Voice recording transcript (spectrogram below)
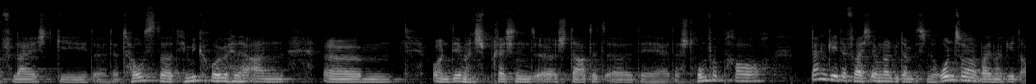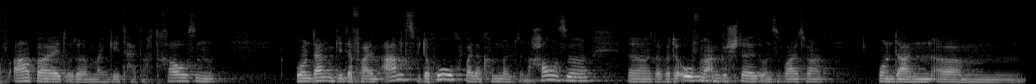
vielleicht geht äh, der Toaster, die Mikrowelle an ähm, und dementsprechend äh, startet äh, der, der Stromverbrauch. Dann geht er vielleicht irgendwann wieder ein bisschen runter, weil man geht auf Arbeit oder man geht halt nach draußen. Und dann geht er vor allem abends wieder hoch, weil dann kommt man wieder nach Hause, äh, da wird der Ofen angestellt und so weiter. Und dann ähm,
